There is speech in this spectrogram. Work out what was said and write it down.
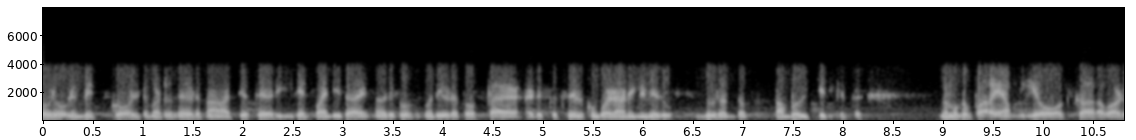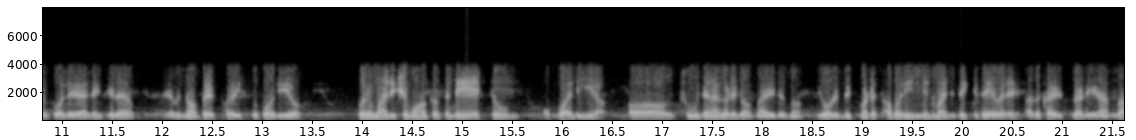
ഒരു ഒളിമ്പിക് ഗോൾഡ് മെഡൽ നേടുന്ന ആദ്യത്തെ ഒരു ഇന്ത്യൻ വനിത എന്ന ഒരു ബഹുമതിയുടെ തൊട്ട അടുക്കത്ത് നിൽക്കുമ്പോഴാണ് ഇങ്ങനെ ഒരു ദുരന്തം സംഭവിച്ചിരിക്കുന്നത്. നമുക്ക് പറയാം ഈ ഓസ്കാർ അവാർഡ് പോലെ അല്ലെങ്കിൽ നൊബേൽ പ്രൈസ് പോലെയോ ഒരു മനുഷ്യ മഹത്വത്തിന്റെ ഏറ്റവും വലിയ സൂചനകളിൽ ഒന്നായിരുന്നു ഈ ഒളിമ്പിക് മെഡൽ. അപ്പോൾ ഒരു ഇന്ത്യൻ വനിതയ്ക്ക് ഇതേവരെ അത് കഴുത്തിലടിയാനുള്ള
